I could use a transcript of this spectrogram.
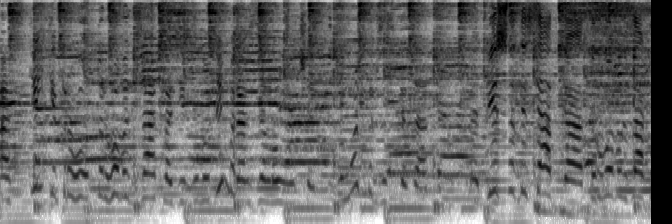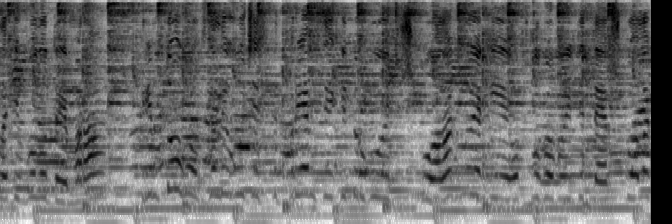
А скільки торгових закладів Володимира взяло участь? Вже сказати? Більше десятка торгових закладів Володимира. Крім того, взяли участь підприємці, які торгують в школах, ну які обслуговують дітей в школах.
